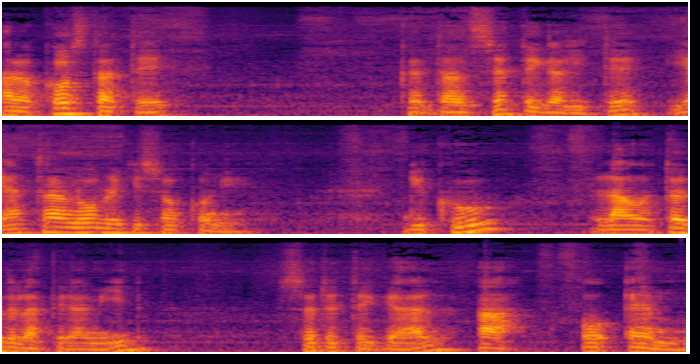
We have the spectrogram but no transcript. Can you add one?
alors constatez que dans cette égalité, il y a trois nombres qui sont connus. Du coup, la hauteur de la pyramide serait égale à OM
